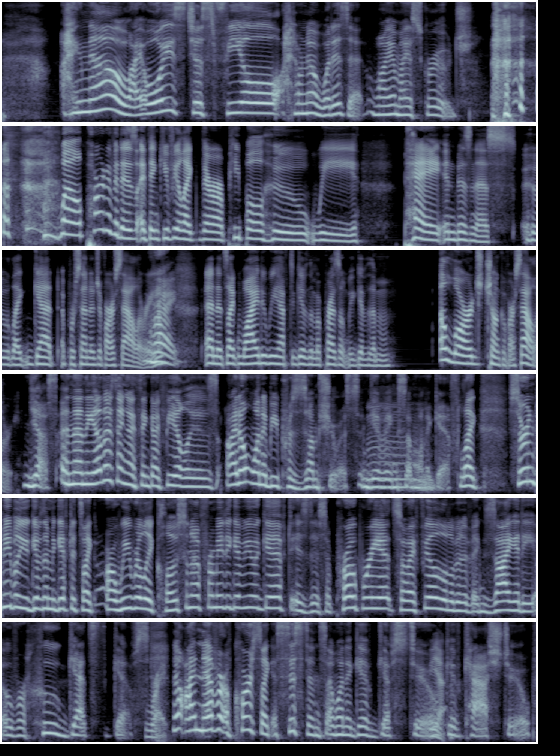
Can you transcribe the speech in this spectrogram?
I know. I always just feel, I don't know, what is it? Why am I a Scrooge? Well, part of it is I think you feel like there are people who we pay in business who like get a percentage of our salary. Right. And it's like, why do we have to give them a present? We give them a large chunk of our salary. Yes. And then the other thing I think I feel is I don't want to be presumptuous in giving someone a mm. gift. Like certain people, you give them a gift, it's like, are we really close enough for me to give you a gift? Is this appropriate? So I feel a little bit of anxiety over who gets gifts. Right. Now, I never, of course, like assistants, I want to give gifts to, Yeah. give cash to.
